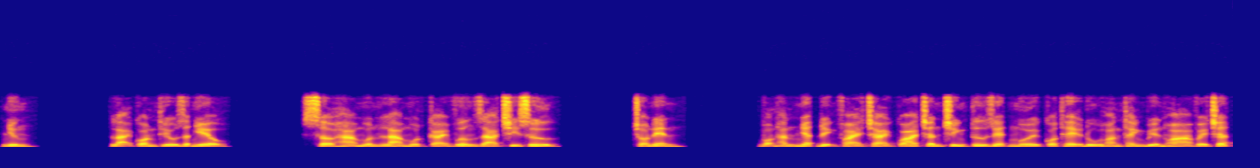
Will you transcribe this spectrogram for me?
Nhưng, lại còn thiếu rất nhiều. Sở hà muốn là một cái vương giả chi sư. Cho nên, bọn hắn nhất định phải trải qua chân chính tư giết mới có thể đủ hoàn thành biến hóa về chất.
